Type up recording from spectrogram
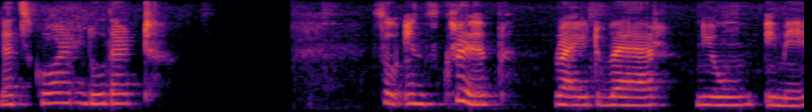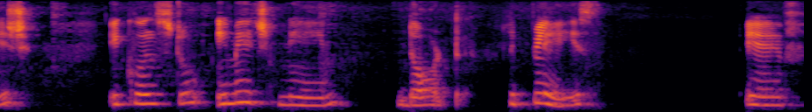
let's go and do that. So in script write var new image equals to image name dot replace if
